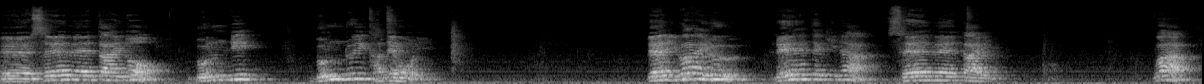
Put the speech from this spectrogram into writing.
えー、生命体の分離分類カテゴリー。でいわゆる霊的な生命体は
